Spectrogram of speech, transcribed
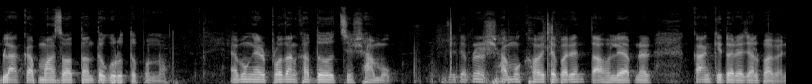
ব্ল্যাক কাপ মাছ অত্যন্ত গুরুত্বপূর্ণ। এবং এর প্রধান খাদ্য হচ্ছে শামুক। যদি আপনার শামুক খাওয়াইতে পারেন, তাহলে আপনার কাঙ্ক্ষিত রেজাল্ট পাবেন।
